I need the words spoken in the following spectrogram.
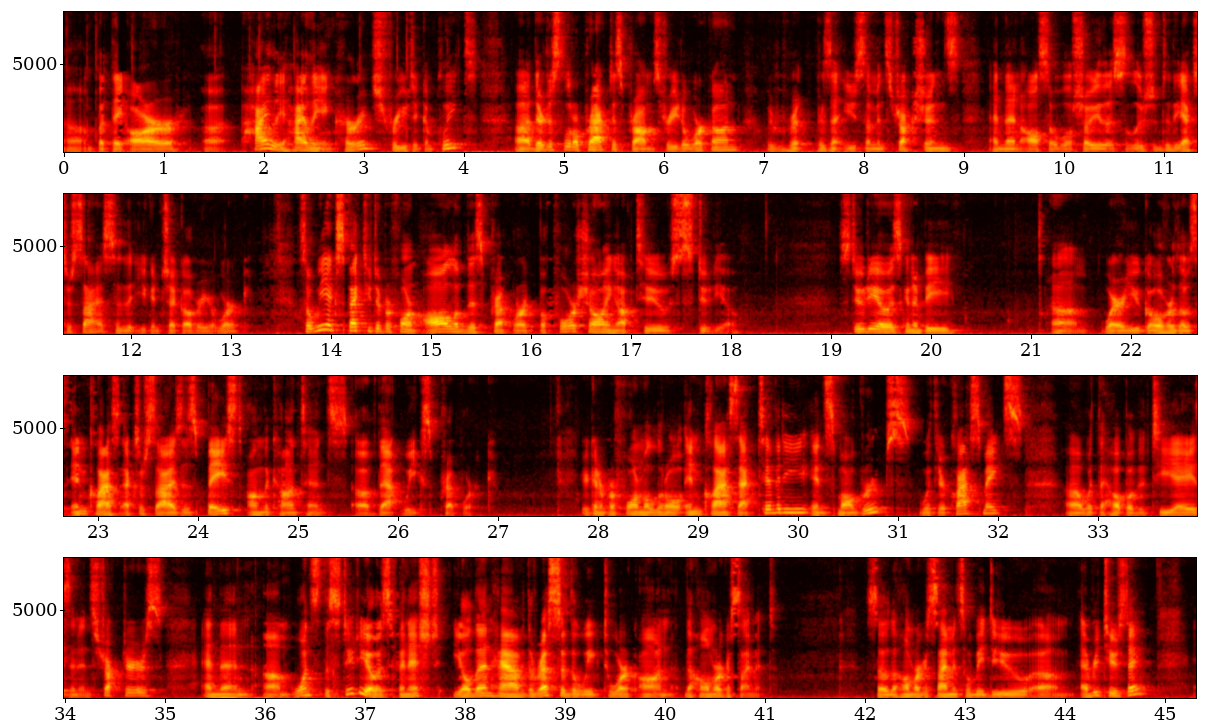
um, but they are uh, highly, highly encouraged for you to complete. Uh, they're just little practice problems for you to work on. We pre present you some instructions, and then also we'll show you the solution to the exercise so that you can check over your work. So we expect you to perform all of this prep work before showing up to Studio. Studio is going to be um, where you go over those in-class exercises based on the contents of that week's prep work. You're going to perform a little in-class activity in small groups with your classmates uh, with the help of the TAs and instructors. And then um, once the studio is finished, you'll then have the rest of the week to work on the homework assignment. So the homework assignments will be due um, every Tuesday.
